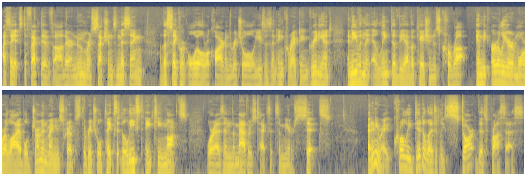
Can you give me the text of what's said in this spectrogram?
I say it's defective, uh, there are numerous sections missing. The sacred oil required in the ritual uses an incorrect ingredient, and even the length of the evocation is corrupt. In the earlier, more reliable German manuscripts, the ritual takes at least 18 months, whereas in the Mathers text, it's a mere six. At any rate, Crowley did allegedly start this process,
